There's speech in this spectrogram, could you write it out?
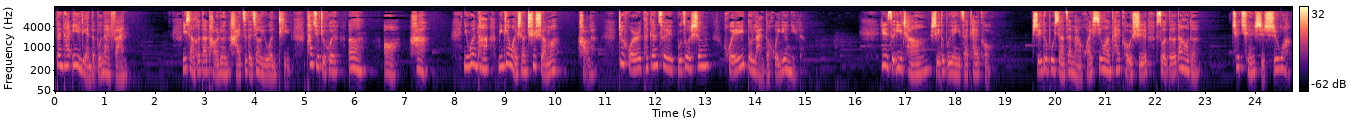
但他一脸的不耐烦。你想和他讨论孩子的教育问题，他却只会嗯哦哈。你问他明天晚上吃什么，好了。这会儿他干脆不做声，回都懒得回应你了。日子一长，谁都不愿意再开口，谁都不想在满怀希望开口时所得到的，却全是失望。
